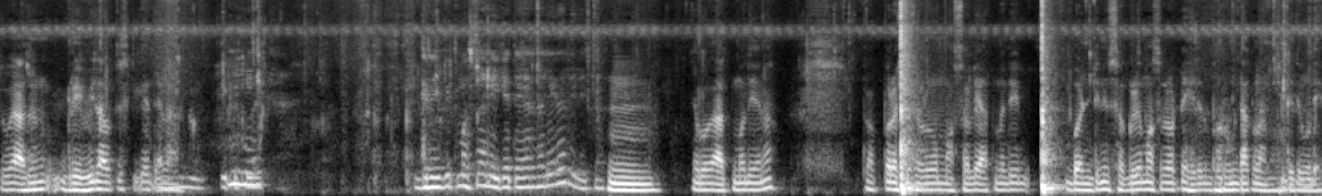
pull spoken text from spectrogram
तू काय अजून ग्रेव्ही लावतोस की काय त्याला? ग्रेव्हीत मस्त आली का तयार झाली का रे त्याच्यात? हम्म. हे बघा आतमध्ये आहे ना. प्रॉपर असे सर्व मसाले आतमध्ये बंटीने सगळे मसाले वाटतं ह्याच्यात भरून टाकला नव्हते तेवढे.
